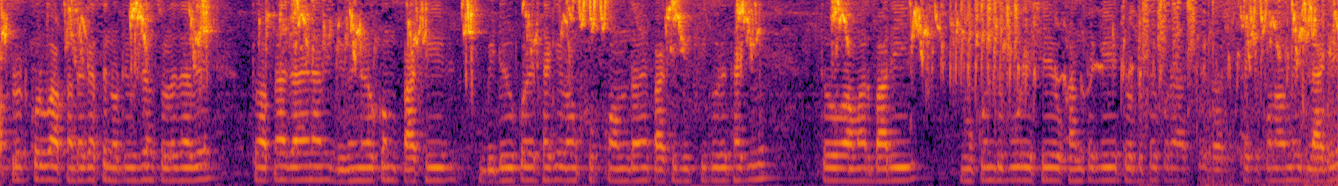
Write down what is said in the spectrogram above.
আপলোড করব, আপনাদের কাছে নোটিফিকেশন চলে যাবে। তো আপনারা জানেন আমি বিভিন্ন রকম পাখির ভিডিও করে থাকি এবং খুব কম দামে পাখি বিক্রি করে থাকি। তো আমার বাড়ি মুকুন্দপুর এসে ওখান থেকে টোটোতে করে আসতে দশ থেকে পনেরো মিনিট লাগে।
